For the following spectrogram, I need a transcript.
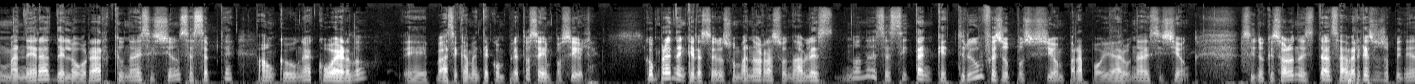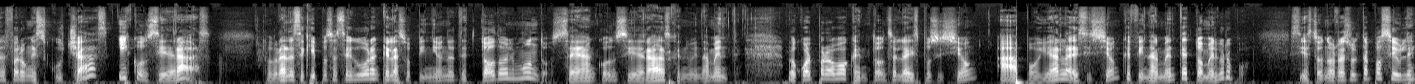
maneras de lograr que una decisión se acepte, aunque un acuerdo eh, básicamente completo sea imposible. Comprenden que los seres humanos razonables no necesitan que triunfe su posición para apoyar una decisión, sino que solo necesitan saber que sus opiniones fueron escuchadas y consideradas. Los grandes equipos aseguran que las opiniones de todo el mundo sean consideradas genuinamente, lo cual provoca entonces la disposición a apoyar la decisión que finalmente tome el grupo. Si esto no resulta posible,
